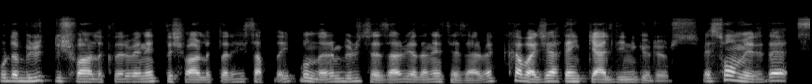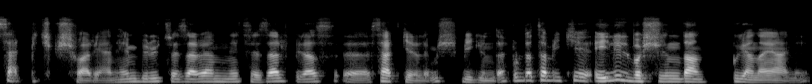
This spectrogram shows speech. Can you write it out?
Burada brüt dış varlıkları ve net dış varlıkları hesaplayıp bunların brüt rezerv ya da net rezerve kabaca denk geldiğini görüyoruz. Ve son veride sert bir çıkış var yani. Hem brüt rezerv hem net rezerv biraz e, sert gerilemiş bir günde. Burada tabii ki Eylül başından bu yana yani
